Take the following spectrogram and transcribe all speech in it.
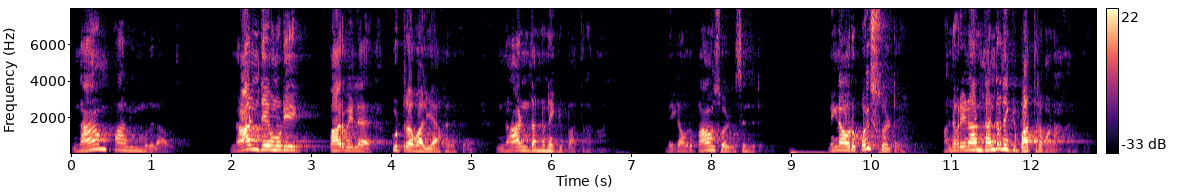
நான் பாவி முதலாவது. நான் தேவனுடைய பார்வையில் குற்றவாளியாக இருக்கிறேன். நான் தண்டனைக்கு பாத்திரவான் இன்னைக்கு நான் ஒரு பாவம் சொல் செஞ்சுட்டேன். இன்னைக்கு நான் ஒரு பொய் சொல்லிட்டேன் ஆண்டவரே நான் தண்டனைக்கு பாத்திரவானாக இருக்கிறேன்.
